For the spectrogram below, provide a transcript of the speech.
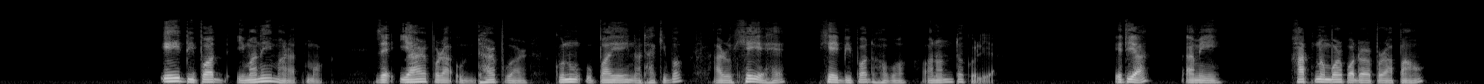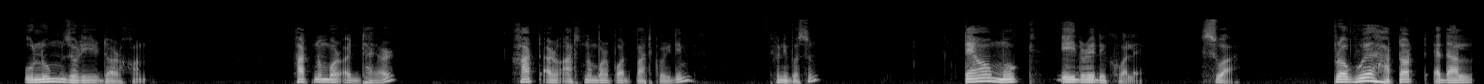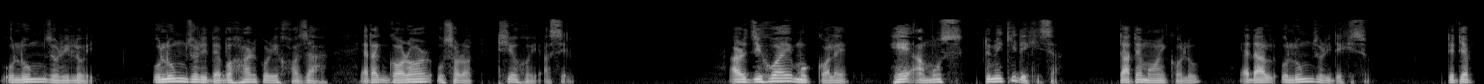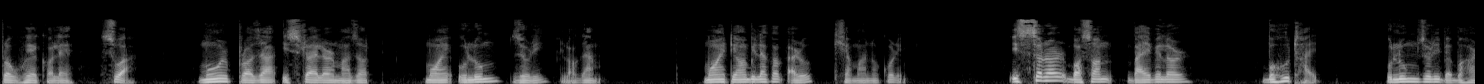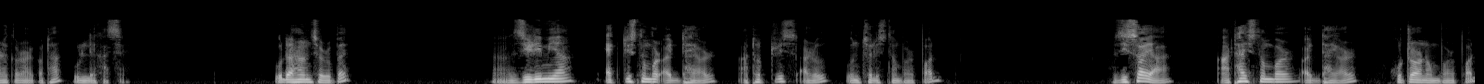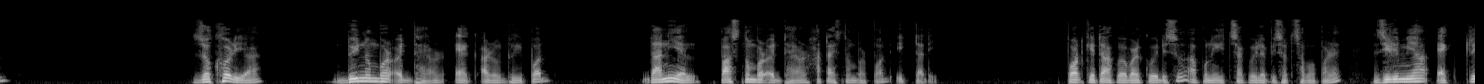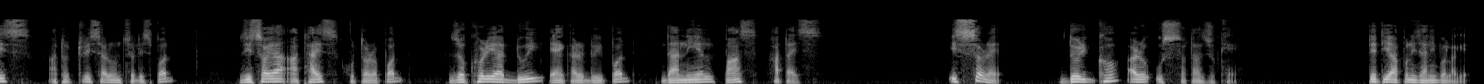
এই বিপদ ইমানেই মাৰাত্মক যে ইয়াৰ পৰা উদ্ধাৰ পোৱাৰ কোনো উপায়েই নাথাকিব আৰু সেয়েহে সেই বিপদ হ'ব অনন্তকলীয়া। এতিয়া আমি সাত নম্বৰ পদৰ পৰা পাওঁ উলুম জৰীৰ দৰ্শন। সাত নম্বৰ অধ্যায়ৰ সাত আৰু আঠ নম্বৰ পদ পাঠ কৰি দিম। শুনিবচোন। তেওঁ মোক এইদৰে দেখুৱালে চোৱা প্ৰভুৱে হাতত এডাল উলুম জৰি লৈ উলুম জৰি ব্যৱহাৰ কৰি সজা এটা গড়ৰ ওচৰত থিয় হৈ আছিল। আৰু জিহুৱাই মোক কলে হে আমোচ তুমি কি দেখিছা? তাতে মই কলো এডাল উলুম জৰি দেখিছো। তেতিয়া প্ৰভুৱে কলে চোৱা মোৰ প্ৰজা ইছৰাইলৰ মাজত মই উলুম জৰি লগাম। মই তেওঁবিলাকক আৰু ক্ষমা নকৰিম। ঈশ্বৰৰ বচন বাইবেলৰ বহু ঠাইত উলুম জৰি ব্যৱহাৰ কৰাৰ কথা উল্লেখ আছে। উদাহৰণস্বৰূপে জিৰিমিয়া একত্ৰিশ নম্বৰ অধ্যায়ৰ আঠত্ৰিশ আৰু ঊনচল্লিছ নম্বৰ পদ জিচয়া আঠাইছ নম্বৰ অধ্যায়ৰ সোতৰ নম্বৰ পদ জখৰীয়া দুই নম্বৰ অধ্যায়ৰ এক আৰু দুই পদ দানিয়েল পাঁচ নম্বৰ অধ্যায়ৰ সাতাইছ নম্বৰ পদ ইত্যাদি। পদকেইটা আকৌ এবাৰ কৈ দিছো আপুনি ইচ্ছা কৰিলে পিছত চাব পাৰে। জিৰিমিয়া একত্ৰিশ আঠত্ৰিশ আৰু ঊনচল্লিছ পদ জিচয়া আঠাইছ সোতৰ পদ জখৰীয়া দুই এক আৰু দুই পদ দানিয়েল পাঁচ সাতাইছ ঈশ্বৰে দৈৰ্ঘ্য আৰু উচ্চতা জোখে। তেতিয়া আপুনি জানিব লাগে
